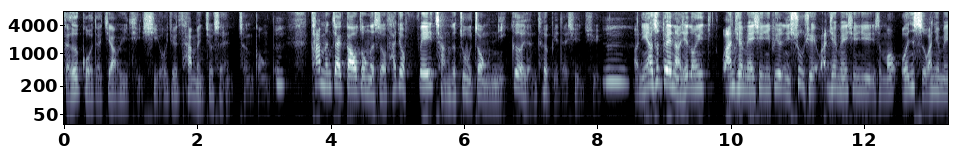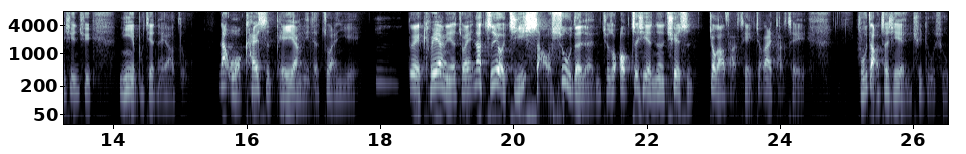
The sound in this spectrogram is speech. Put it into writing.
德国的教育体系，我觉得他们就是很成功的。他们在高中的时候，他就非常的注重你个人特别的兴趣。嗯啊，你要是对哪些东西完全没兴趣，譬如你数学完全没兴趣，什么文史完全没兴趣，你也不见得要读。那我开始培养你的专业。嗯，对，培养你的专业。那只有极少数的人，就说哦，这些人真的确实。就搞读册，就爱读册，辅导这些人去读书，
